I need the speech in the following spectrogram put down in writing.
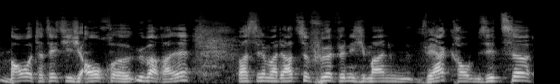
baue tatsächlich auch äh, überall, was dann immer dazu führt, wenn ich in meinem Werkraum sitze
